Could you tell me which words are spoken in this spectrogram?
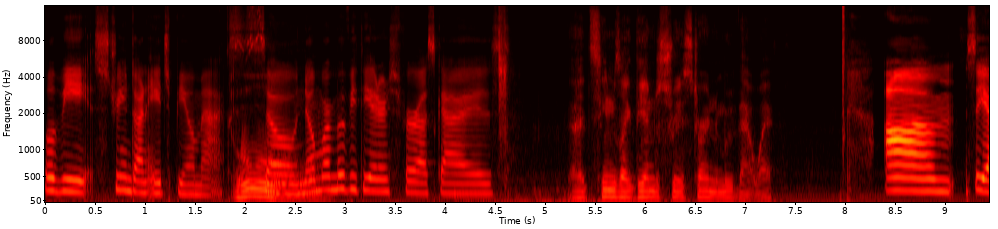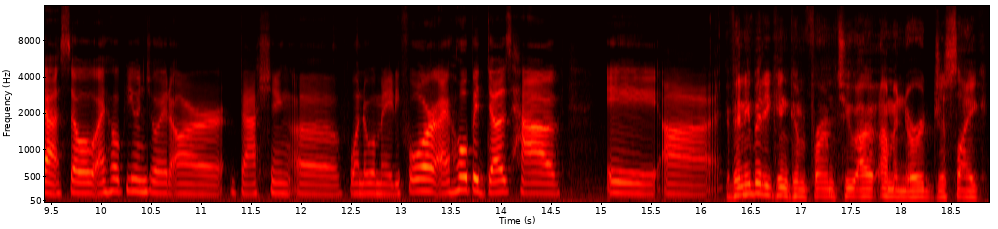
will be streamed on HBO Max. So no more movie theaters for us guys. it seems like the industry is starting to move that way. Um. So yeah. So I hope you enjoyed our bashing of Wonder Woman 84. I hope it does have a uh, If anybody can confirm too, I, I'm a nerd. Just like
